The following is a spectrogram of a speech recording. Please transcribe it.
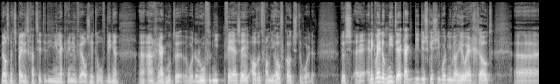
wel eens met spelers gaat zitten die niet lekker in hun vel zitten of dingen eh, aangereikt moeten worden, dan hoeft het niet per se Ja. altijd van die hoofdcoach te worden. Dus, eh, en ik weet ook niet, hè, kijk, die discussie wordt nu wel heel erg groot. Eh,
